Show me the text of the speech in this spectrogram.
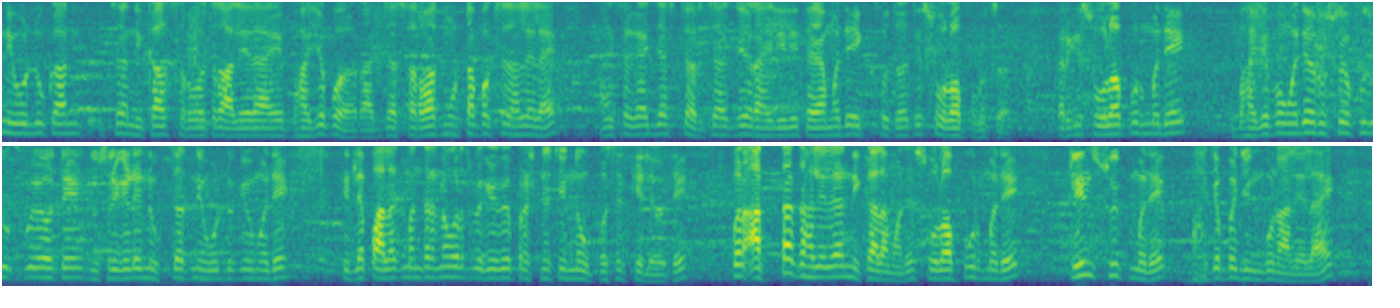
निवडणुकांचा निकाल सर्वत्र आलेला आहे. भाजप राज्यात सर्वात मोठा पक्ष झालेला आहे आणि सगळ्यात जास्त चर्चा जे राहिलेली त्याच्यामध्ये एक होतं ते सोलापूरचं. कारण की सोलापूरमध्ये भाजपमध्ये रुसवे होते. दुसरीकडे नुकत्याच निवडणुकीमध्ये तिथल्या पालकमंत्र्यांवरच वेगवेगळे प्रश्नचिन्ह उपस्थित केले होते. पण आत्ता झालेल्या निकालामध्ये सोलापूरमध्ये क्लीन स्वीपमध्ये भाजप जिंकून आलेला आहे.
